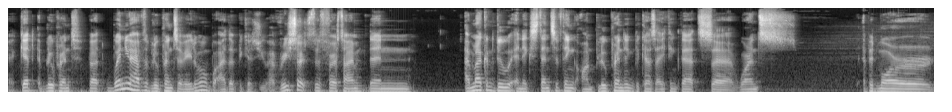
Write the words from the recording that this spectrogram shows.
uh, get a blueprint. But when you have the blueprints available, either because you have researched the first time, then I'm not going to do an extensive thing on blueprinting because I think that's uh, warrants a bit more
